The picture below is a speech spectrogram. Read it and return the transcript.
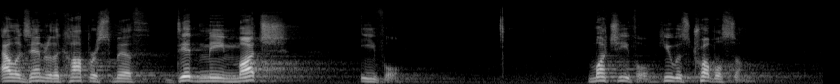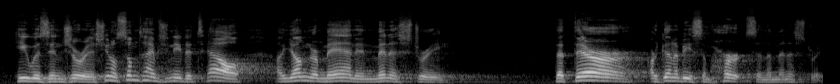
Alexander the coppersmith did me much evil much evil. He was troublesome. He was injurious. You know, sometimes you need to tell a younger man in ministry that there are, going to be some hurts in the ministry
